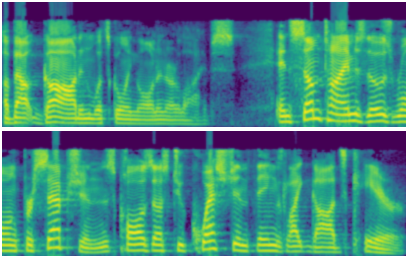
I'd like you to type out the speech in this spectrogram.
about God and what's going on in our lives. And sometimes those wrong perceptions cause us to question things like God's care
